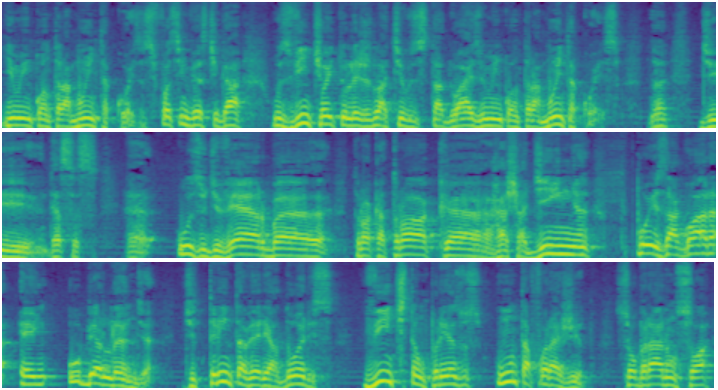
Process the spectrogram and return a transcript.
iam encontrar muita coisa. Se fosse investigar os 28 legislativos estaduais, iam encontrar muita coisa. Né? De, dessas é, uso de verba, troca-troca, rachadinha pois agora em Uberlândia, de 30 vereadores, 20 estão presos, um está foragido. Sobraram só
